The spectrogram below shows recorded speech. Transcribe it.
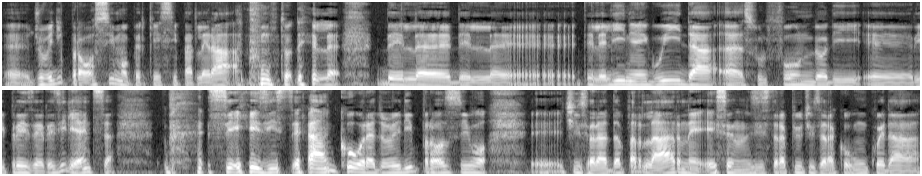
eh, giovedì prossimo perché si parlerà appunto del, del, del, delle linee guida eh, sul fondo di eh, ripresa e resilienza se esisterà ancora giovedì prossimo eh, ci sarà da parlarne e se non esisterà più ci sarà comunque da,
